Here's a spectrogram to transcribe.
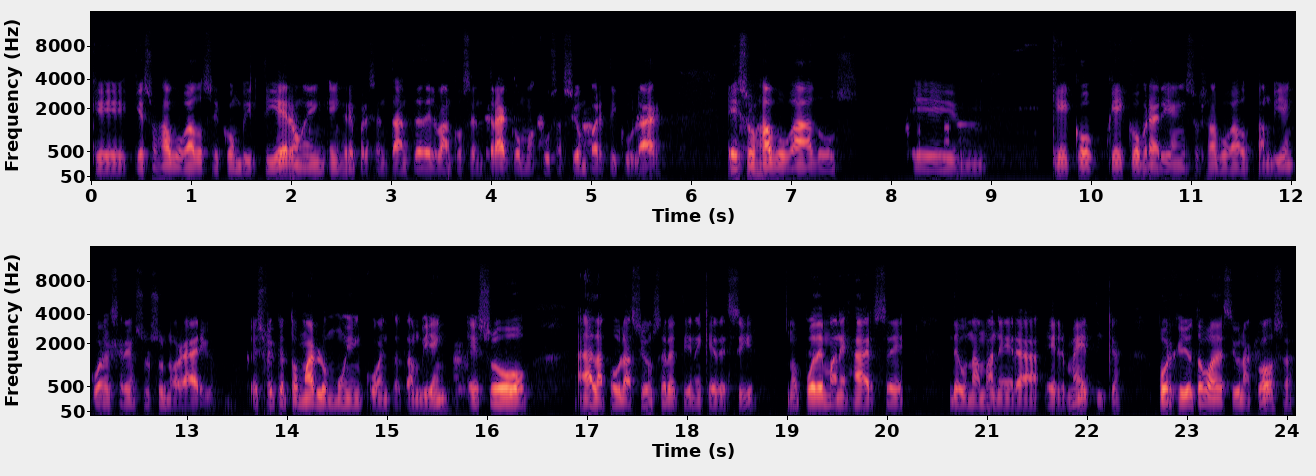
que, esos abogados se convirtieron en, representantes del Banco Central como acusación particular. Esos abogados eh, ¿qué, cobrarían esos abogados también? ¿Cuáles serían sus honorarios? Eso hay que tomarlo muy en cuenta también. Eso a la población se le tiene que decir. No puede manejarse de una manera hermética, porque yo te voy a decir una cosa.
